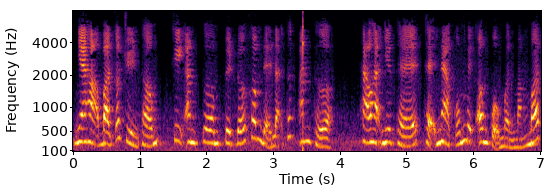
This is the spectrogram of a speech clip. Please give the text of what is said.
Nhà họ bạch có truyền thống khi ăn cơm tuyệt đối không để lại thức ăn thừa. Hạo hạ như thế thể nào cũng bị ông của mình mắng mất.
